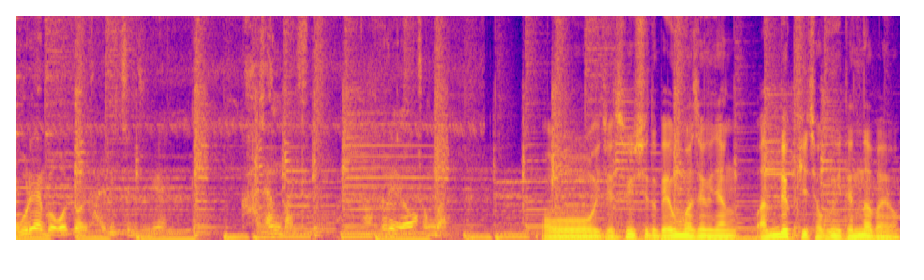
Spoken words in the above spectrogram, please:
올해 먹었던 갈비찜 중에 가장 맛있어요. 아 그래요? 정말. 오 이제 수윤 씨도 매운맛에 그냥 완벽히 적응이 됐나 봐요.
